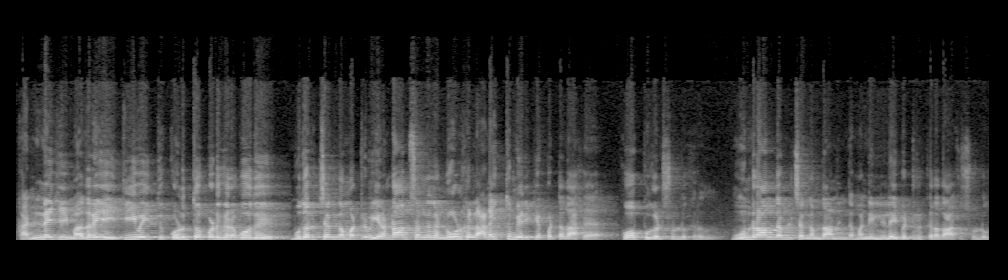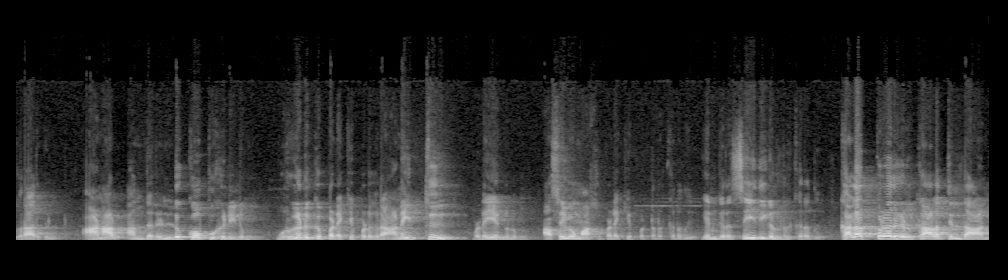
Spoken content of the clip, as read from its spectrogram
கண்ணகி மதுரையை தீ வைத்து கொளுத்தப்படுகிற போது முதல் சங்கம் மற்றும் இரண்டாம் சங்க நூல்கள் அனைத்தும் எரிக்கப்பட்டதாக கோப்புகள் சொல்லுகிறது. மூன்றாம் தமிழ் சங்கம் தான் இந்த மண்ணில் நிலை பெற்றிருக்கிறதாக சொல்லுகிறார்கள். ஆனால் அந்த ரெண்டு கோப்புகளிலும் முருகனுக்கு படைக்கப்படுகிற அனைத்து விடயங்களும் அசைவமாக படைக்கப்பட்டிருக்கிறது என்கிற செய்திகள் இருக்கிறது. கலப்பிரர்கள் காலத்தில் தான்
